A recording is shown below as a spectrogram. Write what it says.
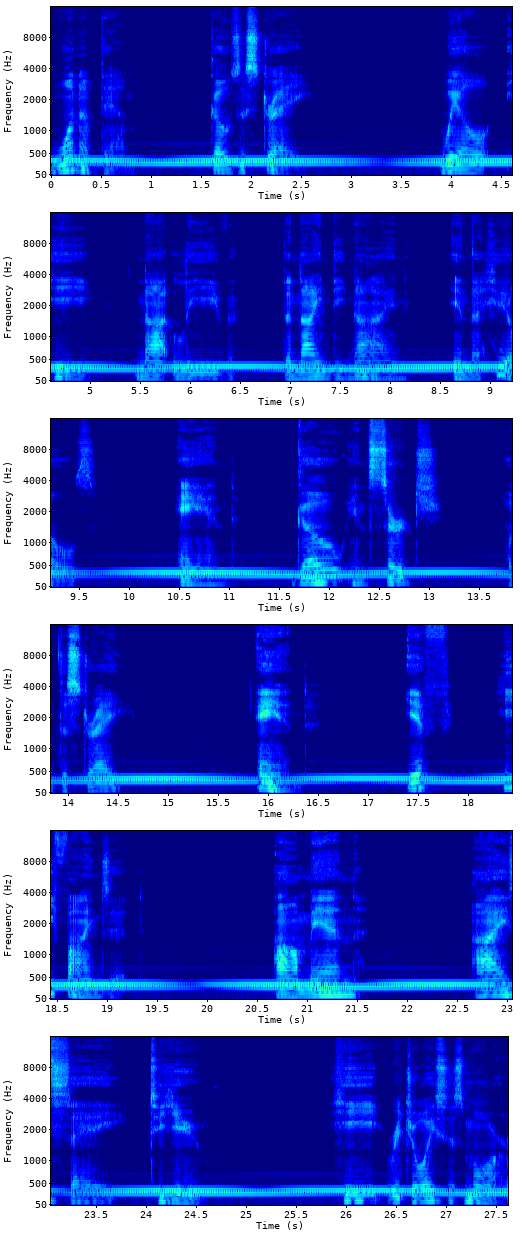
one of them goes astray, will he not leave the ninety nine in the hills and go in search of the stray? And if he finds it, Amen, I say to you, he rejoices more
